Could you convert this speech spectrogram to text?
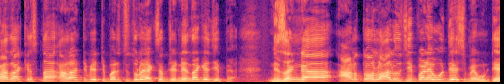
రాధాకృష్ణ అలాంటి ఎట్టి పరిస్థితుల్లో యాక్సెప్ట్ చేయండి. ఇందాకే చెప్పా నిజంగా వాళ్ళతో లాలూజీ పడే ఉద్దేశమే ఉంటే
